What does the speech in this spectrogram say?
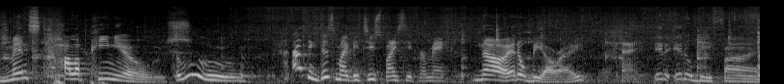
minced jalapenos. Ooh. I think this might be too spicy for me. No, it'll be all right. Okay. It, it'll be fine.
